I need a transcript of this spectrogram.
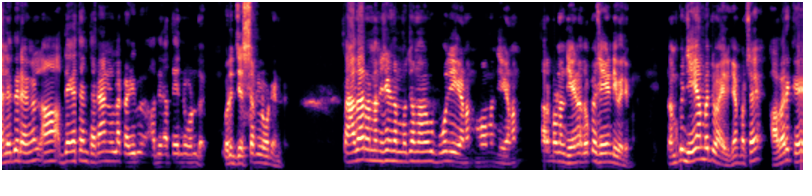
അനുഗ്രഹങ്ങൾ ആ അദ്ദേഹത്തിന് തരാനുള്ള കഴിവ് അതിനകത്ത് തന്നെ ഉണ്ട്. ഒരു ജസ്റ്ററിലൂടെ ഉണ്ട്. സാധാരണ മനുഷ്യനെ സംബന്ധിച്ച് നമുക്ക് പൂജ ചെയ്യണം ഹോമം ചെയ്യണം തർപ്പണം ചെയ്യണം അതൊക്കെ ചെയ്യേണ്ടി വരും. നമുക്കും ചെയ്യാൻ പറ്റുമായിരിക്കാം. പക്ഷെ അവർക്ക്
